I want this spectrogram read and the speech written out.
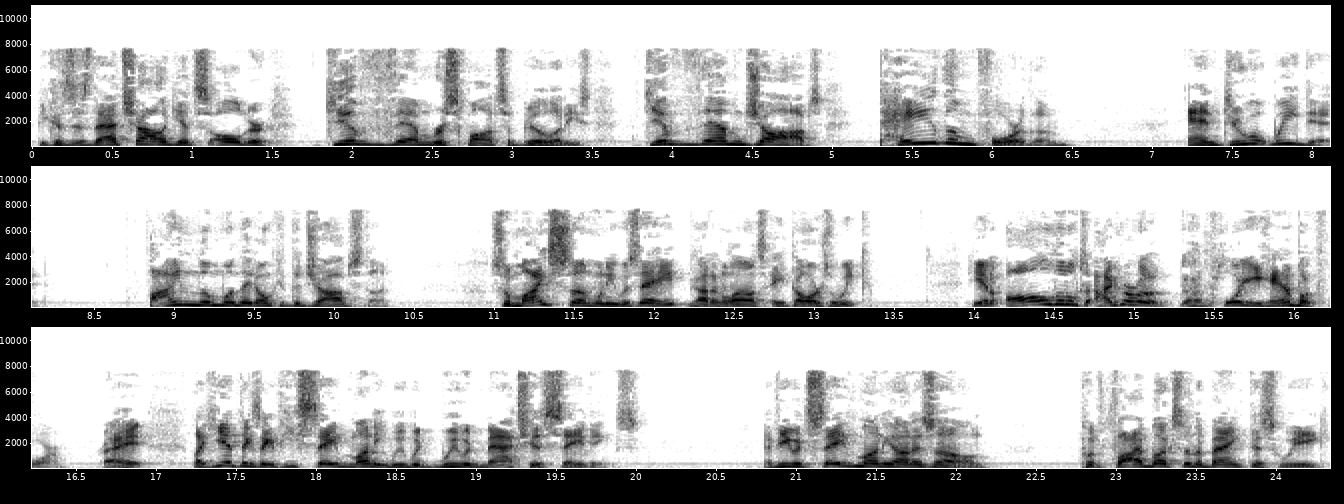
Because as that child gets older, give them responsibilities, give them jobs, pay them for them, and do what we did. Find them when they don't get the jobs done. So my son, when he was eight, got an allowance eight dollars a week. He had all little. T- I wrote an employee handbook for him, right? Like he had things like if he saved money, we would we would match his savings. If he would save money on his own, put five bucks in the bank this week,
